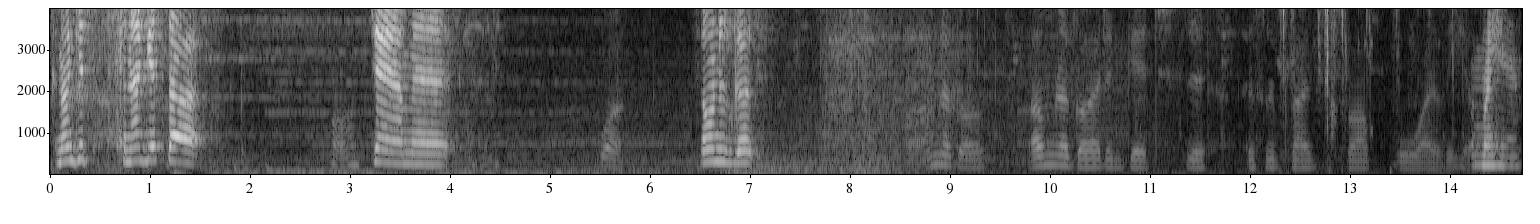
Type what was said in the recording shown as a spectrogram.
Can I get? Can I get that? Oh, damn it! What? Someone just got. I'm gonna go. I'm gonna go ahead and get the, the supply drop over here. I'm right here.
